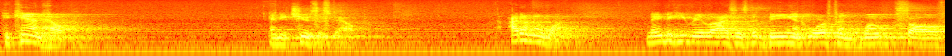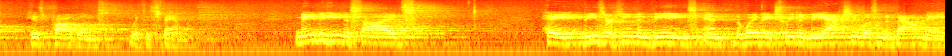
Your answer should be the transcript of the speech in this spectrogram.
He can help, and he chooses to help. I don't know why. Maybe he realizes that being an orphan won't solve his problems with his family. Maybe he decides, hey, these are human beings, and the way they treated me actually wasn't about me.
